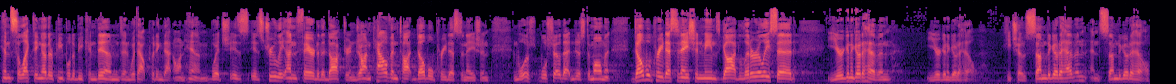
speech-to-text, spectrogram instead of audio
him selecting other people to be condemned and without putting that on him, which is, is truly unfair to the doctrine. John Calvin taught double predestination, and we'll, we'll show that in just a moment. Double predestination means God literally said, You're going to go to heaven, you're going to go to hell. He chose some to go to heaven and some to go to hell.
